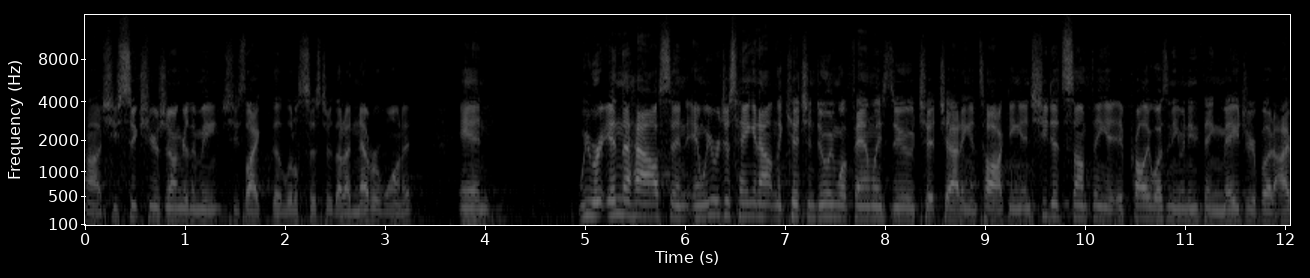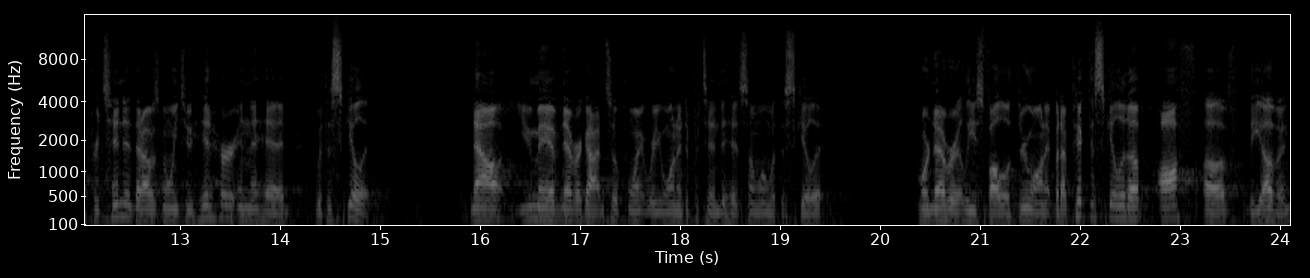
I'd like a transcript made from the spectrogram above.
Uh, she's six years younger than me. She's like the little sister that I never wanted. And we were in the house, and, and we were just hanging out in the kitchen doing what families do, chit chatting and talking. And she did something, it probably wasn't even anything major, but I pretended that I was going to hit her in the head with a skillet. Now, you may have never gotten to a point where you wanted to pretend to hit someone with a skillet, or never at least followed through on it, but I picked the skillet up off of the oven,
